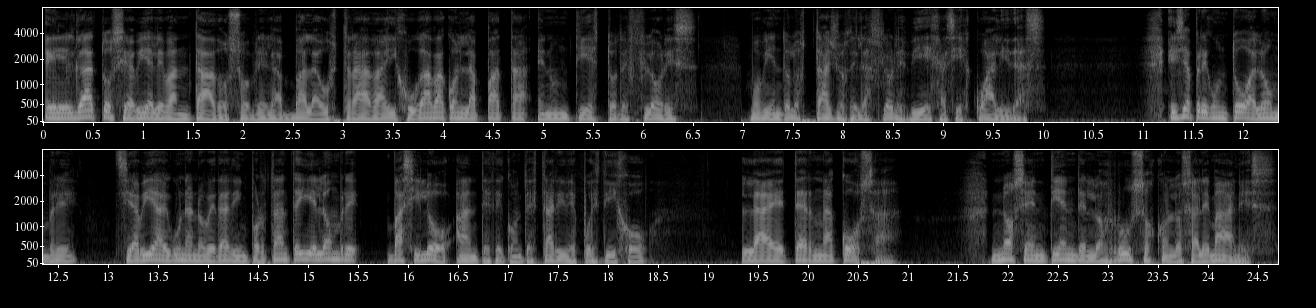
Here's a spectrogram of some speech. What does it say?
El gato se había levantado sobre la balaustrada y jugaba con la pata en un tiesto de flores, moviendo los tallos de las flores viejas y escuálidas. Ella preguntó al hombre si había alguna novedad importante y el hombre vaciló antes de contestar y después dijo La eterna cosa. No se entienden los rusos con los alemanes.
